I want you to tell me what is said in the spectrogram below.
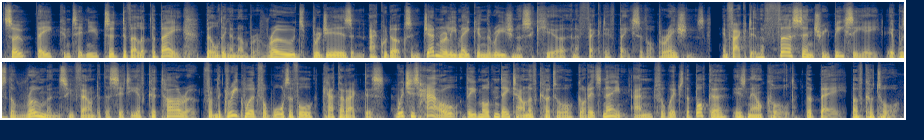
So they continued to develop the bay, building a number of roads, bridges, and aqueducts, and generally making the region a secure and effective base of operations. In fact, in the first century BCE, it was the Romans who founded the city of Cataro, from the Greek word for waterfall, cataractis, which is how the modern day town of Kotor got its name, and for which the Boka is now called the Bay of Kotor.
